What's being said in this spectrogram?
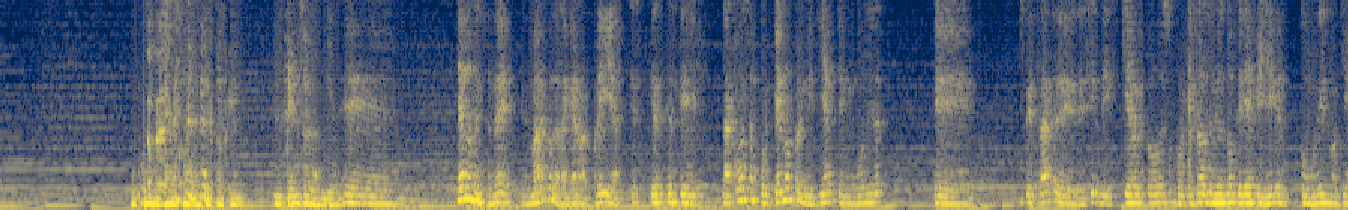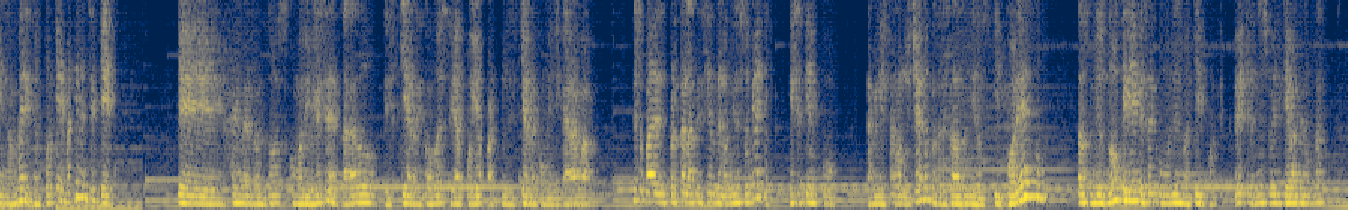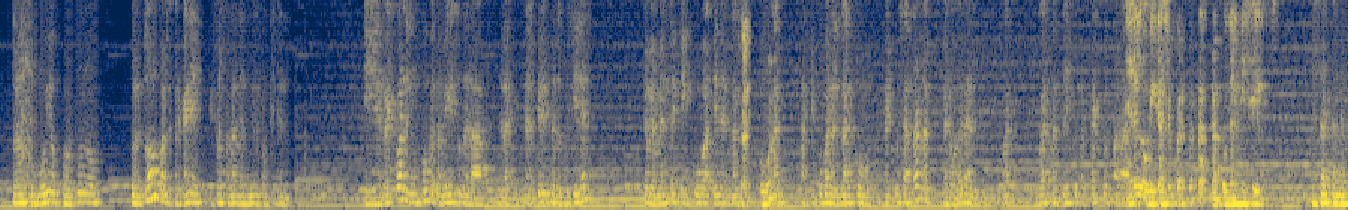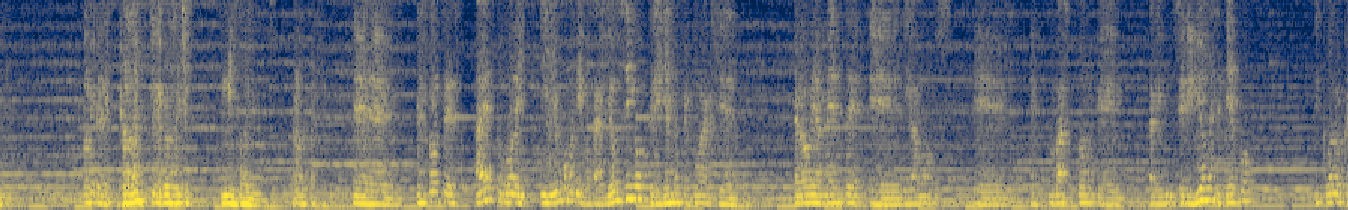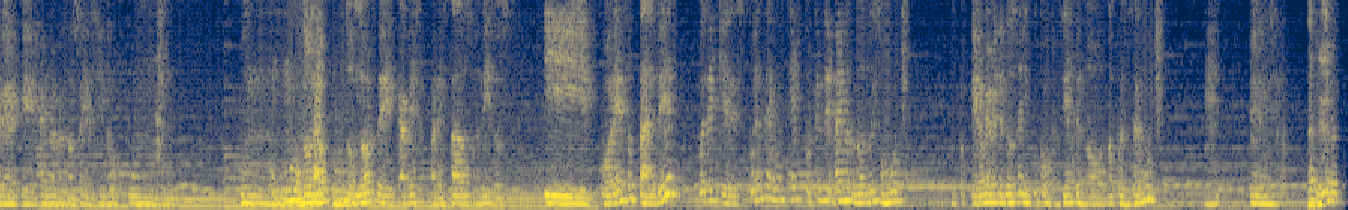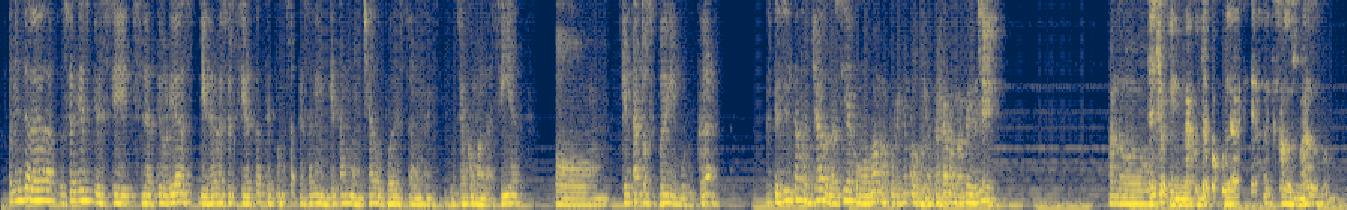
Intenso, el ambiente. Eh, ya lo mencioné, el marco de la Guerra Fría es, es, que la cosa, ¿por qué no permitían que ningún líder eh, se trate de decir de izquierda y todo eso porque Estados Unidos no quería que llegue el comunismo aquí en América. ¿Por qué? Imagínense que, que Jaime Roldós, como digo, ya se ha declarado de izquierda y todo eso y apoyó a partidos de izquierda como en Nicaragua. Eso va a despertar la atención de la Unión Soviética. En ese tiempo también estaban luchando contra Estados Unidos y por eso Estados Unidos no quería que sea el comunismo aquí porque ve que la Unión Soviética iba a tener un blanco muy oportuno, sobre todo por la cercanía, porque estamos hablando del mismo continente. Y recuerden un poco también eso de, la, de, la, de las crisis de los misiles. Y obviamente que en Cuba tiene el blanco, Cuba. blanco ah, que Cuba era el blanco perfecto, o sea, no era blanco, pero era el lugar, estratégico perfecto para. Era la ubicación perfecta para poner misiles. Exactamente. Entonces, perdón, se me fue mucho. Mis oídos. Perdón. Eh, entonces, a esto voy. Y yo, como digo, o sea, yo sigo creyendo que fue un accidente. Pero obviamente, eh, digamos, eh, en base a todo lo que se vivió en ese tiempo, sí puedo creer que Jaime Reynoso haya sido un, un, Un dolor, un dolor de cabeza para Estados Unidos. Y por eso, tal vez, puede que después de un tiempo, porque de Jaime Reynoso no hizo mucho. Es Porque obviamente dos años tú como presidente no, no puedes hacer mucho. Eh, Claro, pero también te da, o sea, es que si, si la teoría llegara a ser cierta, te pones a pensar en qué tan manchado puede estar una institución como la CIA o qué tanto se pueden involucrar. Es que sí está manchado, la CIA como Obama, por ejemplo, cuando atacaron a Medio Oriente. Cuando. De hecho, en la cultura popular generalmente son los malos, ¿no?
